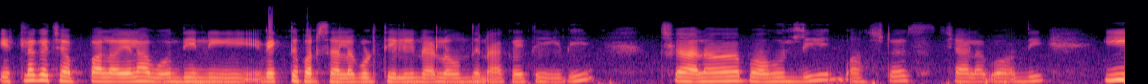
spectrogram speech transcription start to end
ఎట్లాగా చెప్పాలో ఎలా దీన్ని వ్యక్తపరచాలో కూడా తెలియనలా ఉంది నాకైతే ఇది. చాలా బాగుంది మాస్టర్స్ చాలా బాగుంది. ఈ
